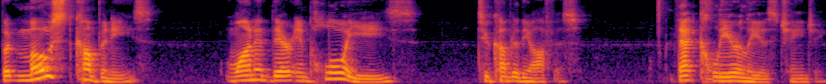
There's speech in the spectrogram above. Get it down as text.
But most companies wanted their employees to come to the office. That clearly is changing.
